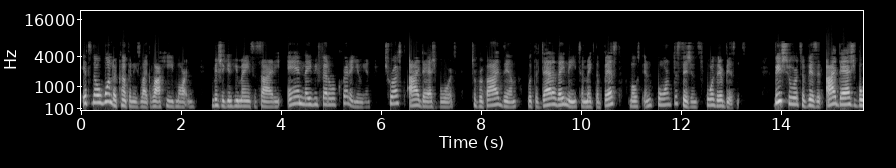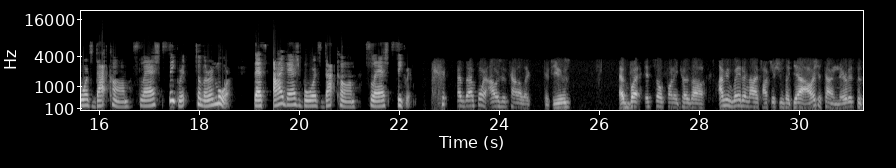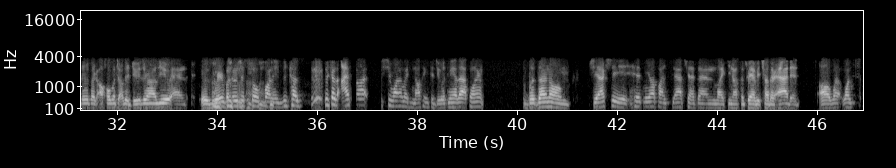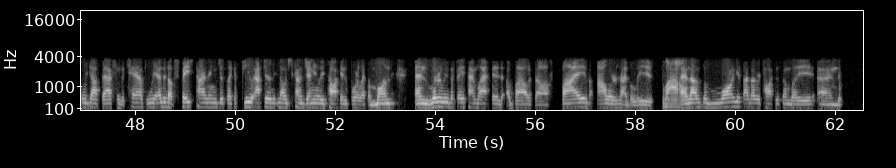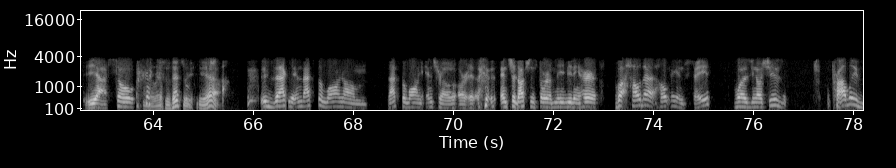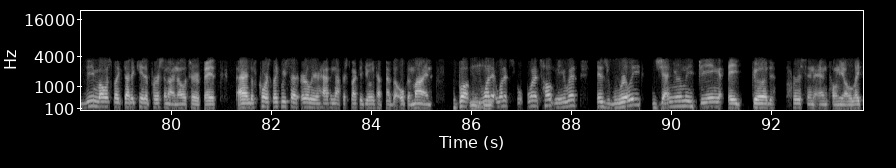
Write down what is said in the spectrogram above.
It's no wonder companies like Lockheed Martin, Michigan Humane Society, and Navy Federal Credit Union trust iDashboards to provide them with the data they need to make the best, most informed decisions for their business. Be sure to visit idashboards.com slash secret to learn more. That's idashboards.com slash secret. At that point, I was just kind of like confused. But it's so funny because, uh, I mean, later now I talked to her, she was like, yeah, I was just kind of nervous because there was like a whole bunch of other dudes around you and it was weird, but it was just so funny because, because I thought she wanted like nothing to do with me at that point. But then um she actually hit me up on Snapchat then like, you know, since we have each other added. Uh when, once we got back from the camp, we ended up FaceTiming just like a few after you know, just kinda genuinely talking for like a month. And literally the FaceTime lasted about uh five hours I believe. Wow. And that was the longest I've ever talked to somebody and yeah, so the rest is history. Yeah exactly, and that's the long um that's the long intro or introduction story of me meeting her. But how that helped me in faith was, you know, she's probably the most like dedicated person I know to her faith. And of course, like we said earlier, having that perspective, you always have to have the open mind. But mm-hmm. what it what it's what it's helped me with is really genuinely being a good person, Antonio. Like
